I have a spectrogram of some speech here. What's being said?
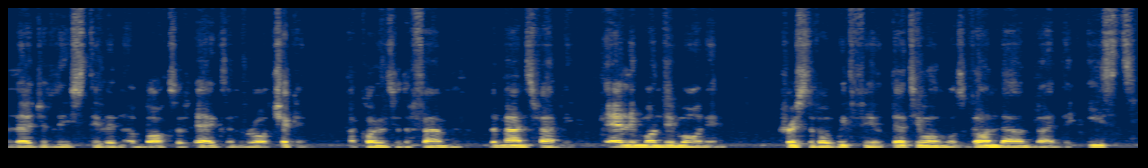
allegedly stealing a box of eggs and raw chicken, according to the family, the man's family. Early Monday morning, Christopher Whitfield, 31, was gunned down by the East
